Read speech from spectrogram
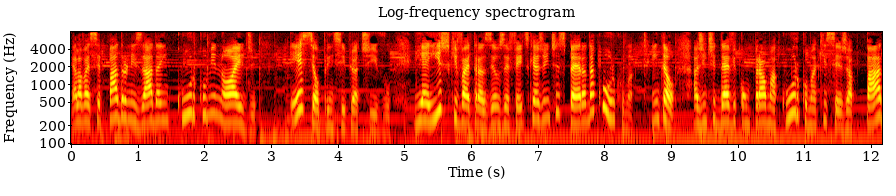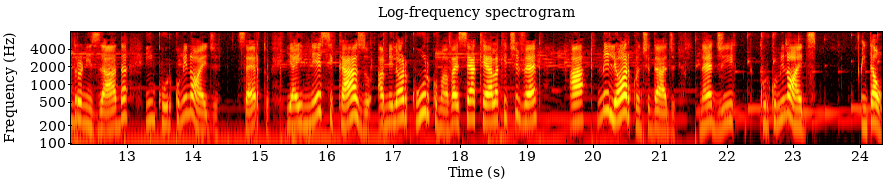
ela vai ser padronizada em curcuminoide. Esse é o princípio ativo e é isso que vai trazer os efeitos que a gente espera da cúrcuma. Então, a gente deve comprar uma cúrcuma que seja padronizada em curcuminoide, certo? E aí, nesse caso, a melhor cúrcuma vai ser aquela que tiver a melhor quantidade né, de curcuminoides. Então,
